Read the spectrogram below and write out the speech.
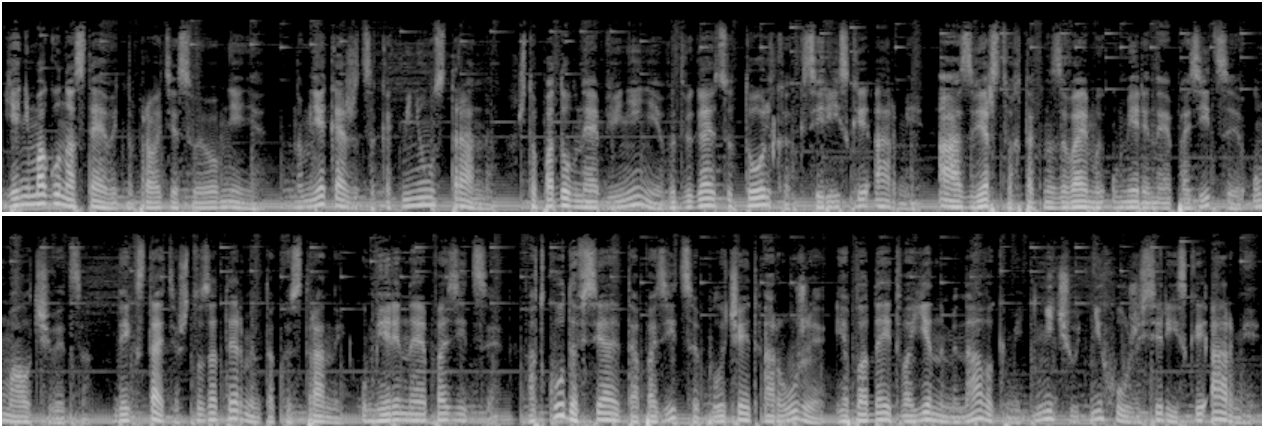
Я не могу настаивать на правоте своего мнения, но мне кажется как минимум странным, что подобные обвинения выдвигаются только к сирийской армии, а о зверствах так называемой умеренной оппозиции умалчивается. Да и кстати, что за термин такой странный «умеренная оппозиция»? Откуда вся эта оппозиция получает оружие и обладает военными навыками ничуть не хуже сирийской армии?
